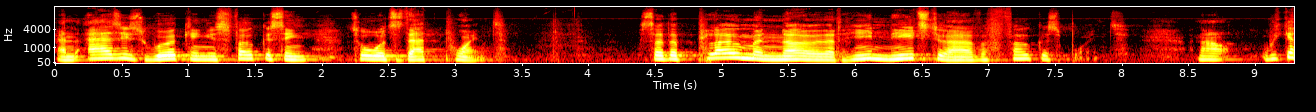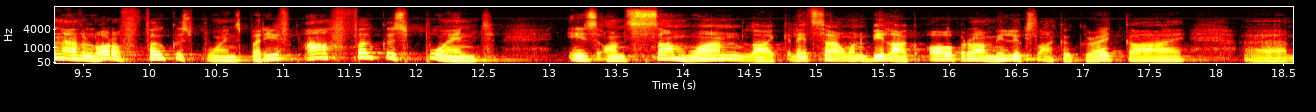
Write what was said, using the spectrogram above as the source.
And as he's working, he's focusing towards that point. So the plowman know that he needs to have a focus point. Now, we can have a lot of focus points, but if our focus point is on someone like, let's say I want to be like Abraham, he looks like a great guy. Um,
